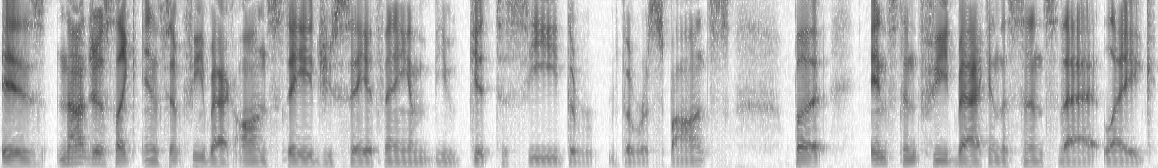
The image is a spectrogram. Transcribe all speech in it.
is not just like instant feedback on stage you say a thing and you get to see the the response but instant feedback in the sense that like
